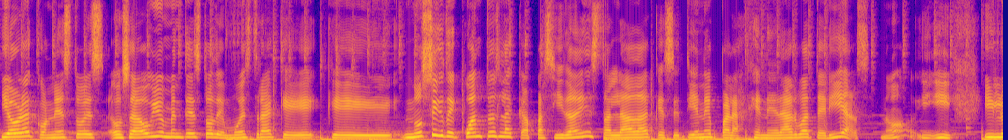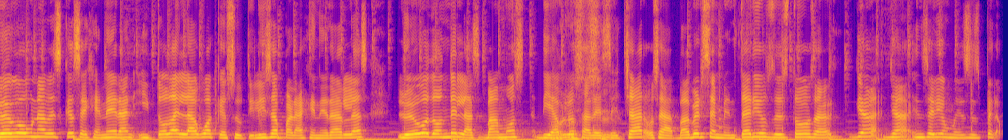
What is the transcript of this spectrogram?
Y ahora con esto es, o sea, obviamente esto demuestra que, que no sé de cuánto es la capacidad instalada que se tiene para generar baterías, ¿no? Y, y, luego una vez que se generan y toda el agua que se utiliza para generarlas, luego dónde las vamos diablos a, desechar, o sea, va a haber cementerios de esto, o sea, ya, ya, en serio me desespero.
